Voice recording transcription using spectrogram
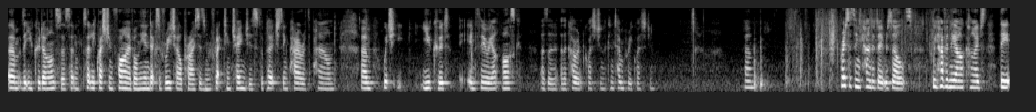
um, that you could answer. Certainly, question five on the index of retail prices and reflecting changes to the purchasing power of the pound, um, which you could, in theory, ask as a, as a current question, a contemporary question. Um, processing candidate results. We have in the archives the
